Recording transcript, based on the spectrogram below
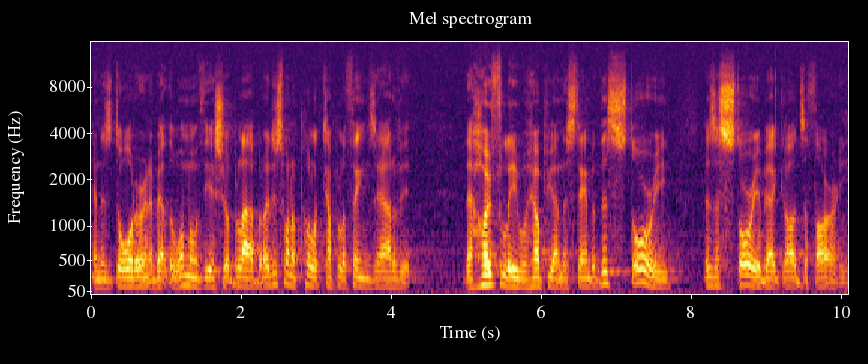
and his daughter and about the woman with the issue of blood. But I just want to pull a couple of things out of it that hopefully will help you understand. But this story is a story about God's authority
